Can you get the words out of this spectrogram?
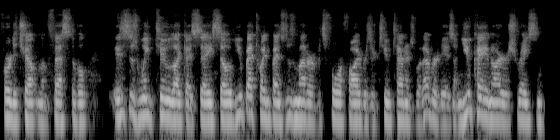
for the Cheltenham Festival. This is week two, like I say. So if you bet twenty pounds, it doesn't matter if it's four fivers or two tenors, whatever it is, on UK and Irish racing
